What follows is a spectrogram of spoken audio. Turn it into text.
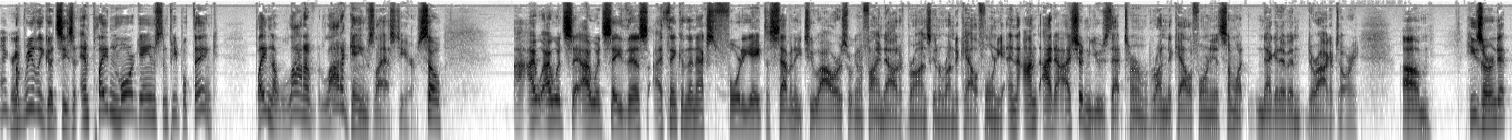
I agree. A really good season, and played in more games than people think. Played in a lot of lot of games last year. So I, I would say I would say this. I think in the next forty-eight to seventy-two hours, we're going to find out if Braun's going to run to California. And I'm I, I shouldn't use that term "run to California." It's somewhat negative and derogatory. Um, he's earned it.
